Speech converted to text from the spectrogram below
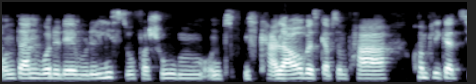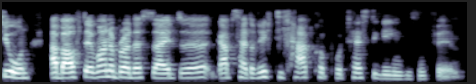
Und dann wurde der Release so verschoben und ich glaube, es gab so ein paar Komplikation. Aber auf der Warner Brothers Seite gab es halt richtig Hardcore-Proteste gegen diesen Film.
